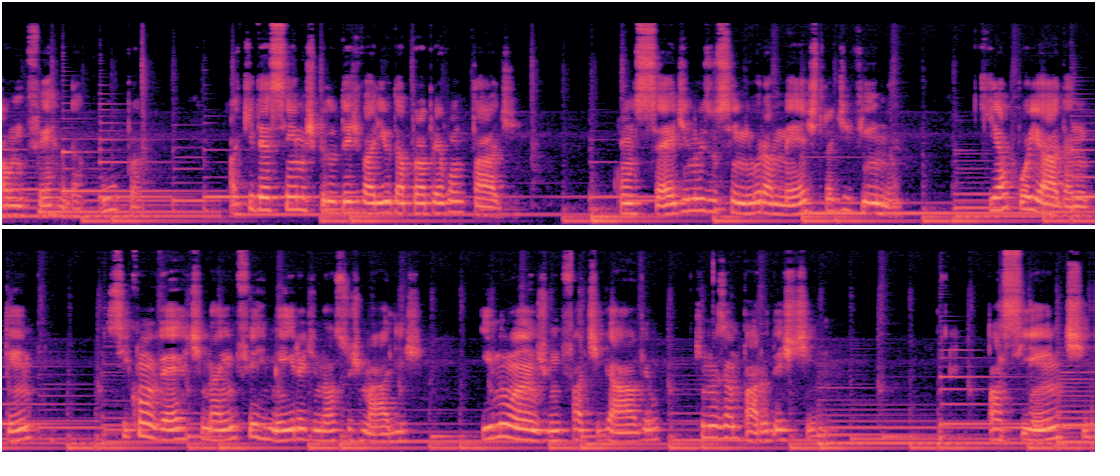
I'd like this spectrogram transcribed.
ao inferno da culpa, aqui descemos pelo desvario da própria vontade. Concede-nos o Senhor a mestra divina, que, apoiada no tempo, se converte na enfermeira de nossos males e no anjo infatigável que nos ampara o destino. Paciente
